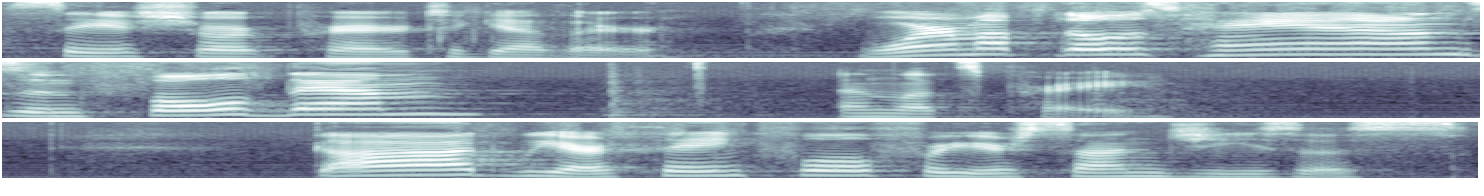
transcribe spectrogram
say a short prayer together? Warm up those hands and fold them, and let's pray. God, we are thankful for your Son, Jesus.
